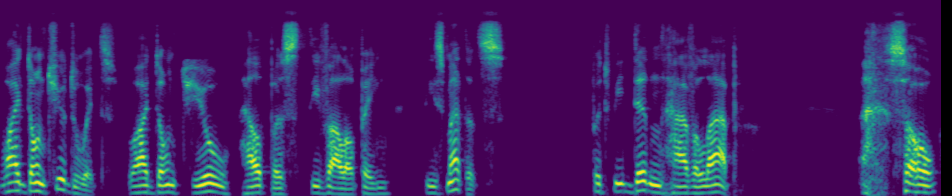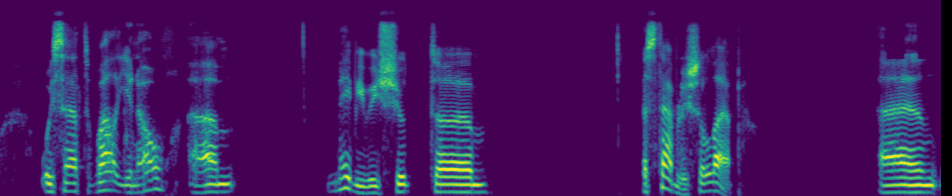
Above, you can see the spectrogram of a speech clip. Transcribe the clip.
why don't you do it? Why don't you help us developing these methods? But we didn't have a lab. so we said, well, you know, um, maybe we should um, establish a lab. And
